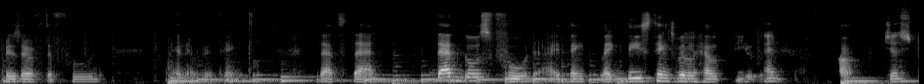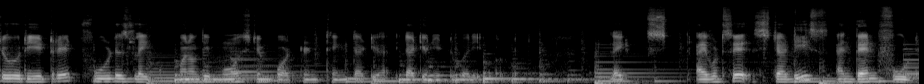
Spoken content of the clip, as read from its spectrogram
preserve the food and everything. That's that. That goes food i think. Like these things will help you. And Uh, just to reiterate food is like one of the most important thing that you that you need to worry about. Like i would say studies and then food.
